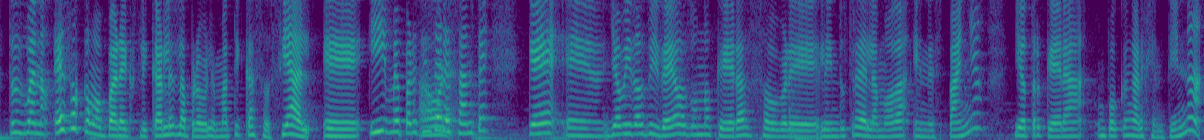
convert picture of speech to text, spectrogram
Entonces, bueno, eso como para explicarles la problemática social. Eh, y me pareció Ahora. interesante que eh, yo vi dos videos, uno que era sobre la industria de la moda en España y otro que era un poco en Argentina.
